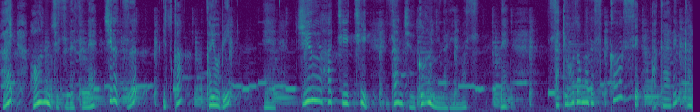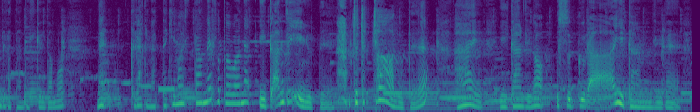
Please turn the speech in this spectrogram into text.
はい。本日ですね。4月5日？火曜日、えー、18時35分になります。ね。先ほどまで少し明るい感じだったんですけれどもね。暗くなってきましたね外はね。いい感じ言うて。ちょちょちょ言うて。はい。いい感じの薄暗い感じで。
